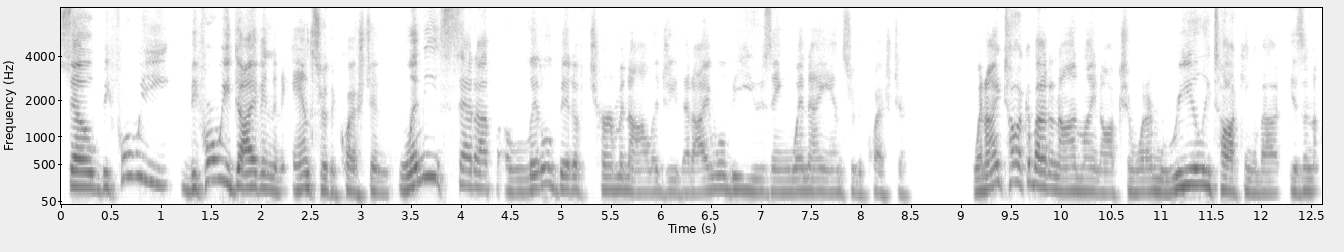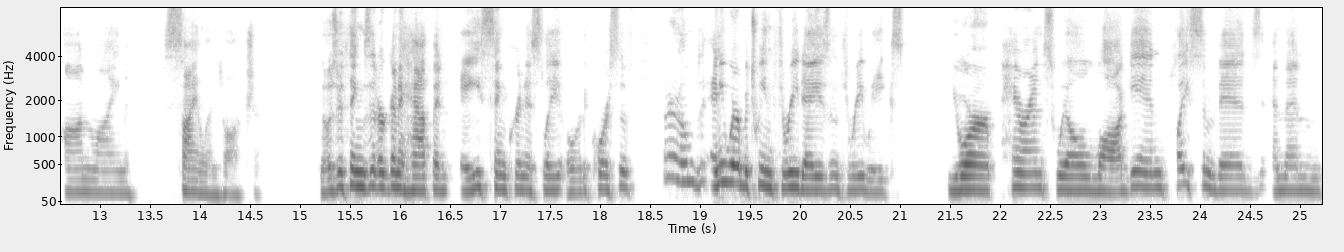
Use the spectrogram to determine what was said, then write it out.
So before we before we dive in and answer the question, let me set up a little bit of terminology that I will be using when I answer the question. When I talk about an online auction, what I'm really talking about is an online silent auction. Those are things that are going to happen asynchronously over the course of I don't know anywhere between 3 days and 3 weeks. Your parents will log in, place some bids and then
